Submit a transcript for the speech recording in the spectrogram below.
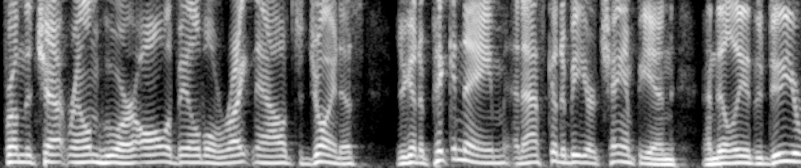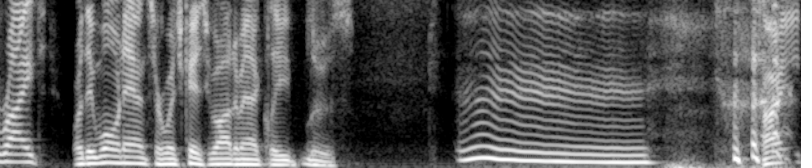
from the chat realm who are all available right now to join us. You're going to pick a name, and that's going to be your champion, and they'll either do you right or they won't answer, in which case you automatically lose. Mm. All right,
